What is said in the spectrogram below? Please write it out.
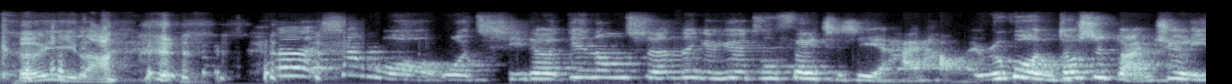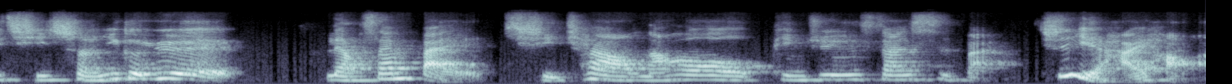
可以啦。那，像我我骑的电动车，那个月租费其实也还好、欸。如果你都是短距离骑乘，一个月两三百起跳，然后平均三四百，其实也还好啊，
